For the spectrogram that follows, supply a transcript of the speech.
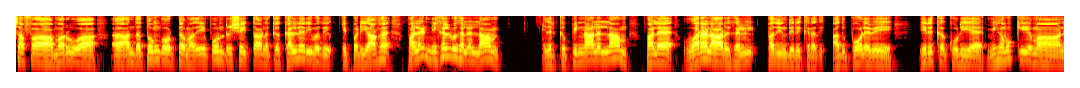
சஃபா மருவா அந்த தொங்கோட்டம் அதே போன்று ஷைத்தானுக்கு கல்லெறிவது இப்படியாக பல நிகழ்வுகளெல்லாம் இதற்கு பின்னாலெல்லாம் பல வரலாறுகள் பதிந்திருக்கிறது. அது போலவே இருக்கக்கூடிய மிக முக்கியமான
